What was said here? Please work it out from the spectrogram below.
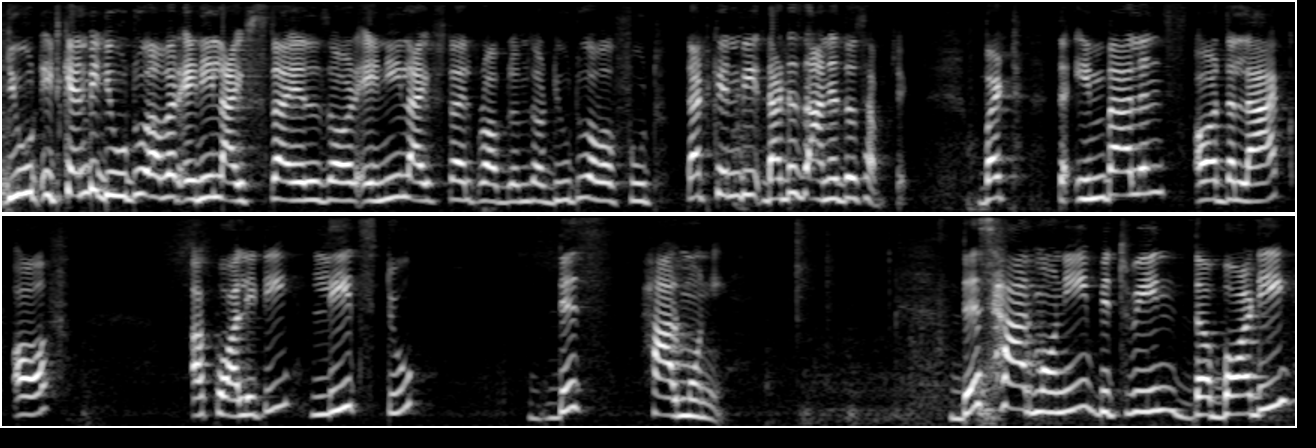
Due, it can be due to our any lifestyles or any lifestyle problems or due to our food. That can be that is another subject. But the imbalance or the lack of a quality leads to disharmony disharmony between the body,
